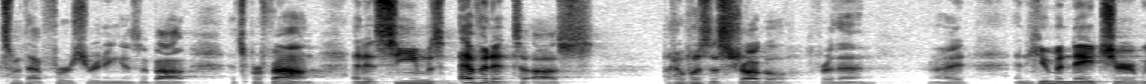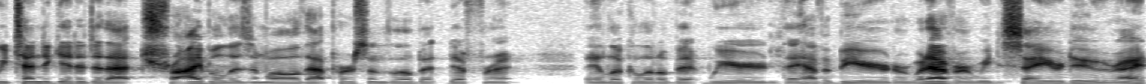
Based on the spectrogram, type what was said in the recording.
That's what that first reading is about. It's profound. And it seems evident to us, but it was a struggle for them, right? And human nature, we tend to get into that tribalism. Oh, that person's a little bit different. They look a little bit weird. They have a beard or whatever we say or do, right?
